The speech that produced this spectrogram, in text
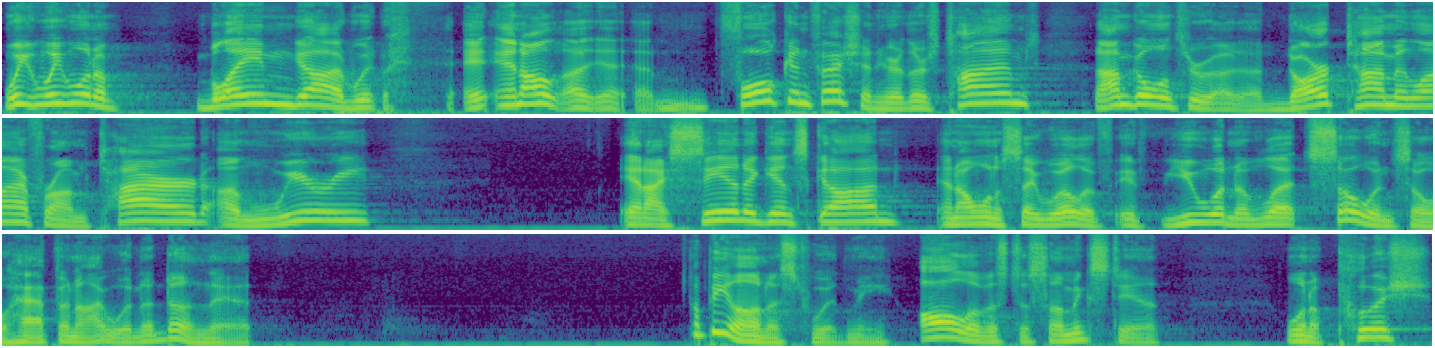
We, we want to blame God. We, and I'll, uh, uh, full confession here, there's times I'm going through a, a dark time in life where I'm tired, I'm weary, and I sin against God, and I want to say, well, if, if you wouldn't have let so and so happen, I wouldn't have done that. Now, be honest with me. All of us, to some extent, want to push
